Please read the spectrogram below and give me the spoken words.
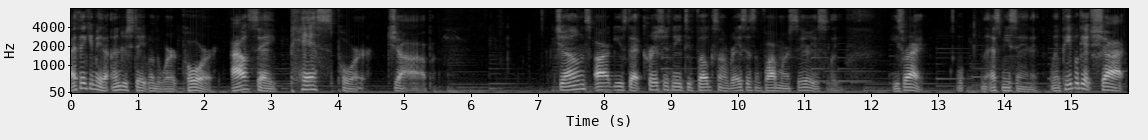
I think he made an understatement on the word poor. I'll say piss poor job. Jones argues that Christians need to focus on racism far more seriously. He's right. That's me saying it. When people get shot,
